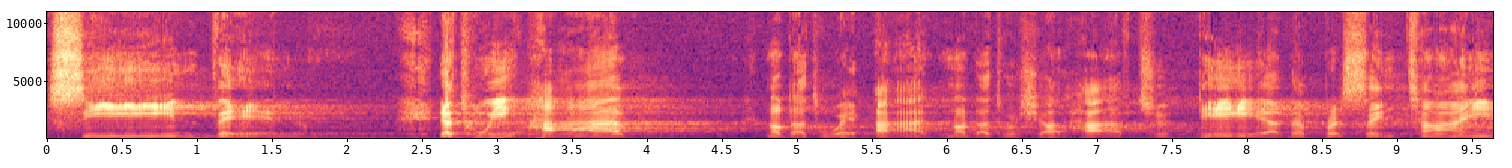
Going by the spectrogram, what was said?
seeing then that we have not that we had, not that we shall have today at the present time,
